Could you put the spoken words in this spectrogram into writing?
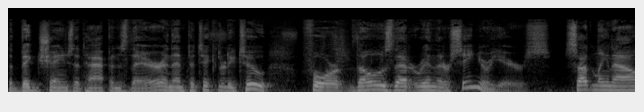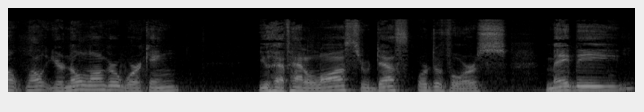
the big change that happens there, and then particularly too for those that are in their senior years. Suddenly now, well, you're no longer working. You have had a loss through death or divorce. Maybe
